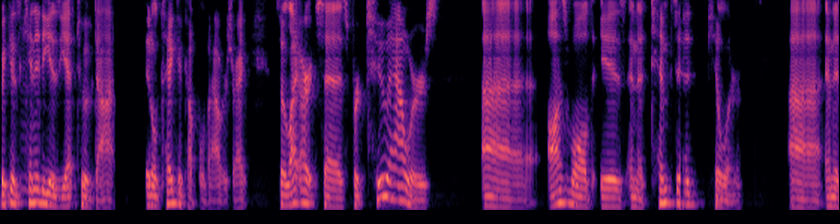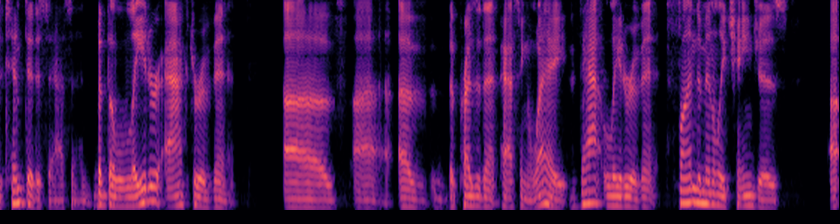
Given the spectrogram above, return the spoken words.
because mm-hmm. Kennedy is yet to have died. It'll take a couple of hours, right? So Leithart says for two hours, uh, Oswald is an attempted killer. Uh, an attempted assassin, but the later act or event of uh, of the president passing away, that later event fundamentally changes uh,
